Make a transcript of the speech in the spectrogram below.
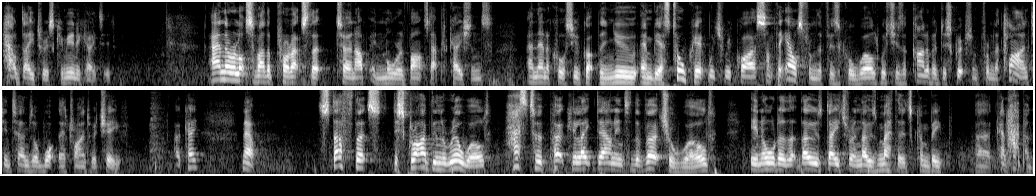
how data is communicated. And there are lots of other products that turn up in more advanced applications. And then, of course, you've got the new NBS toolkit, which requires something else from the physical world, which is a kind of a description from the client in terms of what they're trying to achieve. Okay? Now, stuff that's described in the real world has to percolate down into the virtual world in order that those data and those methods can, be, uh, can happen.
